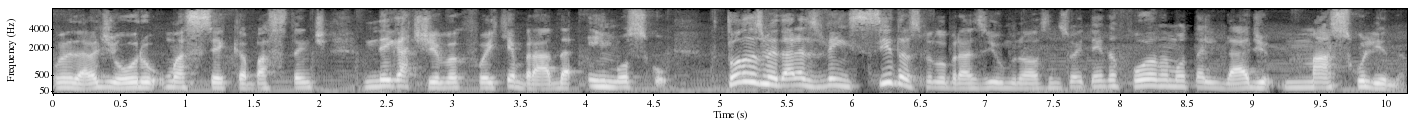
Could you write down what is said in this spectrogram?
uma medalha de ouro, uma seca bastante negativa que foi quebrada em Moscou. Todas as medalhas vencidas pelo Brasil em 1980 foram na modalidade masculina.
